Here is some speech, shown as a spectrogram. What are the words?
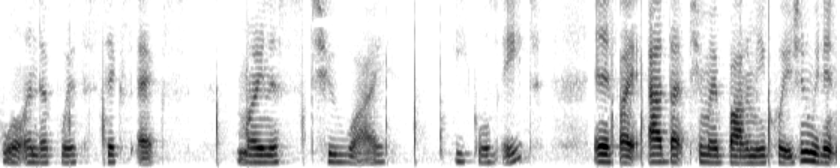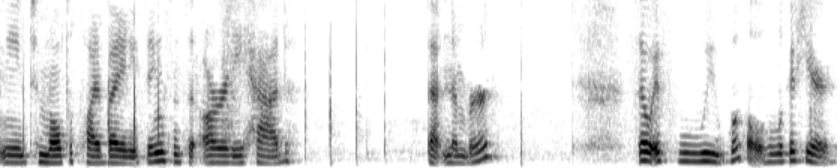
we'll end up with 6x minus 2y equals 8. And if I add that to my bottom equation, we didn't need to multiply by anything since it already had that number. So if we, whoa, look at here.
